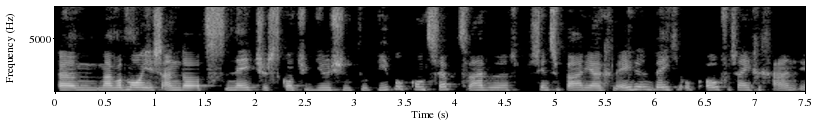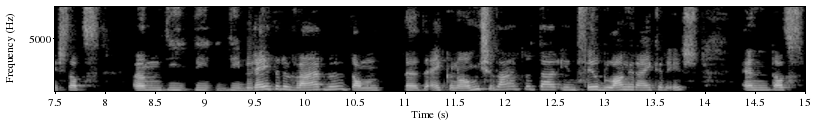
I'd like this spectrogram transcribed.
Um, maar wat mooi is aan dat Nature's Contribution to People concept, waar we sinds een paar jaar geleden een beetje op over zijn gegaan, is dat um, die, die, die bredere waarde dan de economische waarde daarin veel belangrijker is. En dat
